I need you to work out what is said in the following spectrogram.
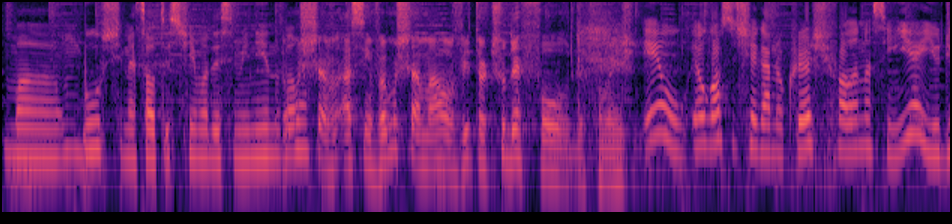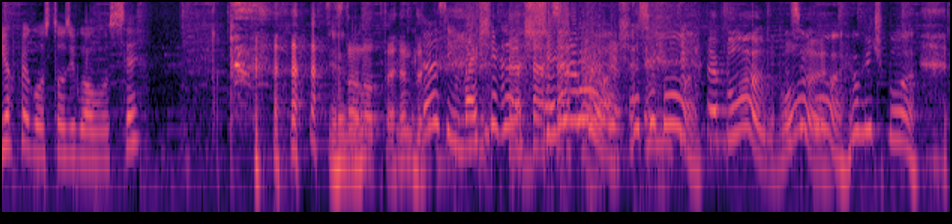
uma, um boost nessa autoestima desse menino. Vamos, Vamos. assim, vamos chamar o Victor to the fold, como a gente Eu, eu gosto de chegar no crush falando assim, e aí, o dia foi gostoso igual você? Vocês estão notando. Então assim, vai chegando, chega no Boa, crush. essa é boa. É boa, boa. Essa é boa, realmente boa.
